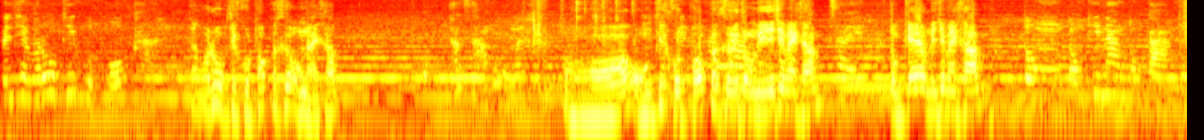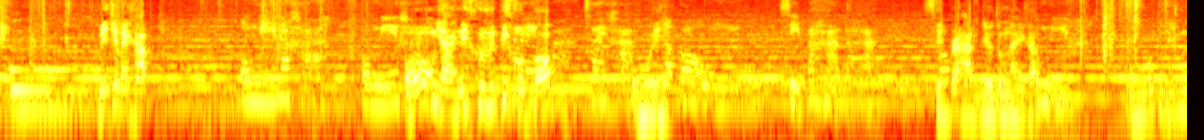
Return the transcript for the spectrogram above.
เป็นเทวรูปที่ขุดพบค่ะ แต่ว่ารูปที่ขุดพบก็คือองค์ไหนครับ ทั้งสามองค์เลยค่ะ อ๋อ องค์ที่ขุดพบก็คือตรงนี้ใช่ไหมครับ ใช่ค่ะตรงแก้วนี้ใช่ไหมครับ ตรงตรงที่นั่งตรงกลางเลยนี่ใช่ไหมครับ องค์นี้นะคะ องค์นี้โอ้ค่ะองค์ใหญ่นี่คือที่ขุดพบ ใช่ค่ะอุ้ยแล้วก็องค์สีพระหัตถ์นะคะสีประหัตอยู่ตรงไหนคตรับรงนี้ค่ะโอ้ตรงนี้มื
